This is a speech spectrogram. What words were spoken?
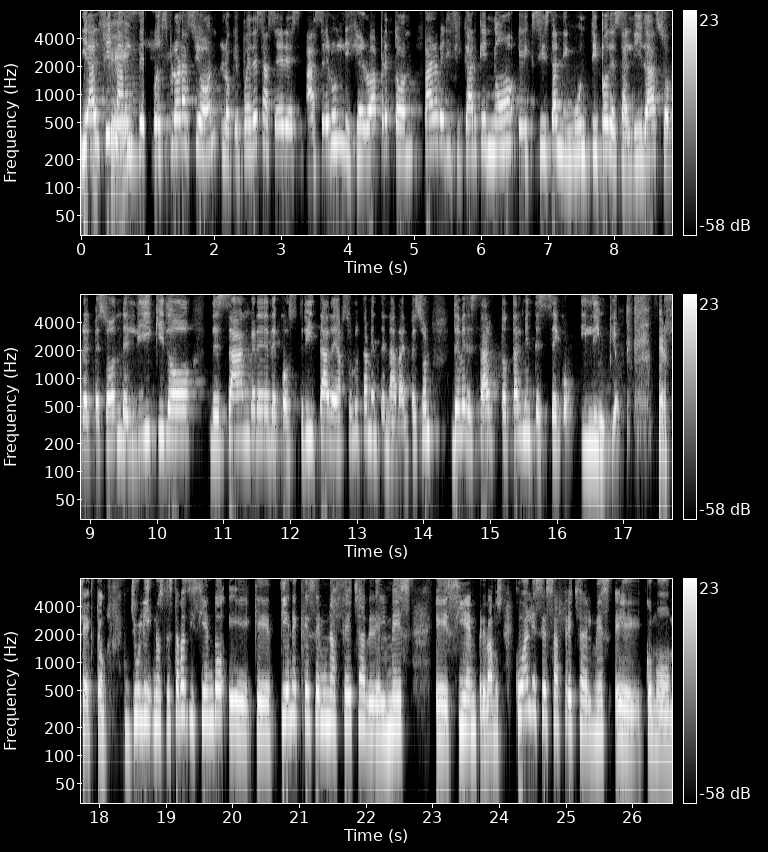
Y al final de tu exploración, lo que puedes hacer es hacer un ligero apretón para verificar que no exista ningún tipo de salida sobre el pezón de líquido, de sangre, de costrita, de absolutamente nada. El pezón debe de estar totalmente seco y limpio. Perfecto. Julie, nos estabas diciendo eh, que tiene que ser una fecha del mes eh, siempre. Vamos, ¿cuál es esa fecha del mes eh, como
